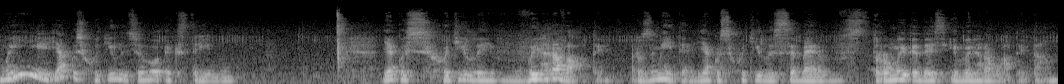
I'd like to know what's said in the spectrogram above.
ми якось хотіли цього екстриму. Якось хотіли вигравати. Розумієте? Якось хотіли себе встромити десь і вигравати там.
